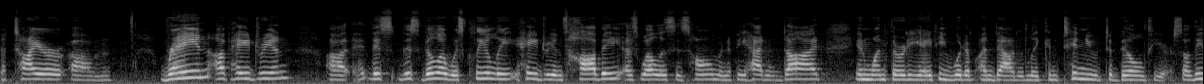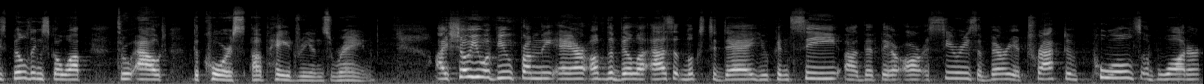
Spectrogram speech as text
entire um, reign of Hadrian. Uh, this, this villa was clearly Hadrian's hobby as well as his home, and if he hadn't died in 138, he would have undoubtedly continued to build here. So these buildings go up throughout the course of Hadrian's reign. I show you a view from the air of the villa as it looks today. You can see uh, that there are a series of very attractive pools of water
